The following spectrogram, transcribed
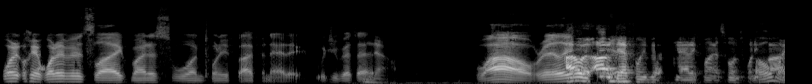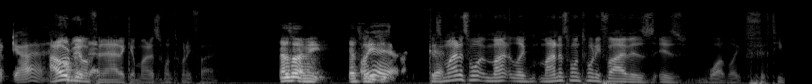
What? Okay, what if it's like minus 125 Fnatic? Would you bet that? No, Wow, really? I would. I would definitely bet Fnatic minus 125. oh my god. I would be I'll on bet Fnatic at minus one twenty five. That's what I mean. That's Oh what. he yeah, Because Yeah. minus one, mi- like minus one twenty five is is what like fifty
